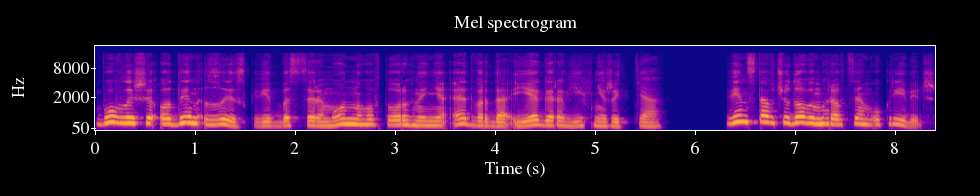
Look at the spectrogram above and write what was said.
Був лише один зиск від безцеремонного вторгнення Едварда Єгера в їхнє життя. Він став чудовим гравцем у крібідж,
